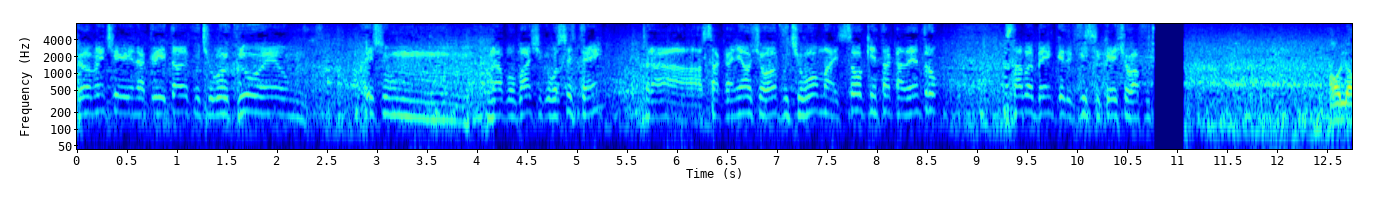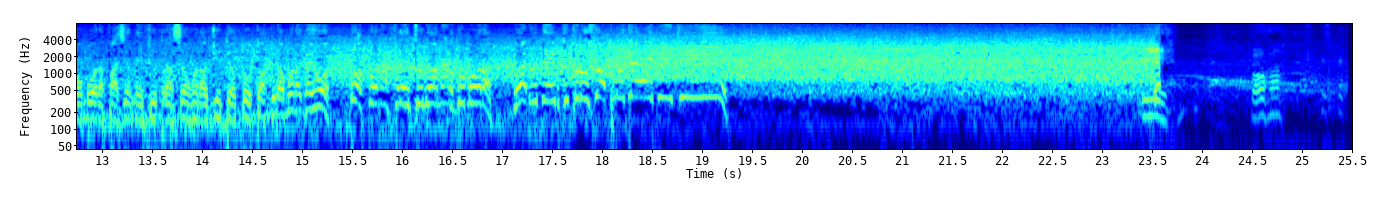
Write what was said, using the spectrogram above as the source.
realmente é inacreditável. Futebol Clube é, um, é um, uma bobagem que vocês têm para sacanear o jogador de futebol, mas só quem está cá dentro sabe bem que é difícil que é jogar futebol. Olha o Léo Moura fazendo a infiltração. Ronaldinho tentou o toque. O Léo Moura ganhou. Botou na frente o Leonardo Moura. Olha o David, cruzou para o David. E, porra,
